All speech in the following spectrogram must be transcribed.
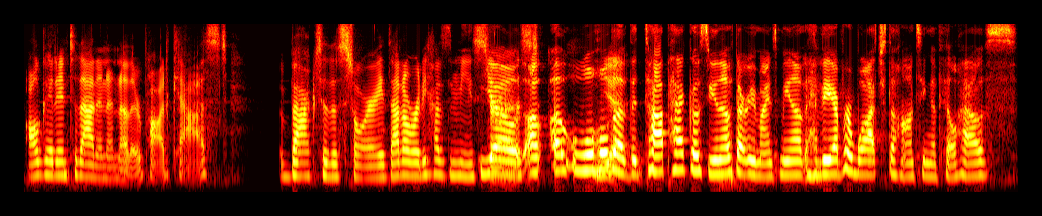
I'll get into that in another podcast. Back to the story. That already has me Yo, uh, uh, well, hold Yeah. up. The top hat ghost, you know what that reminds me of? Have you ever watched The Haunting of Hill House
